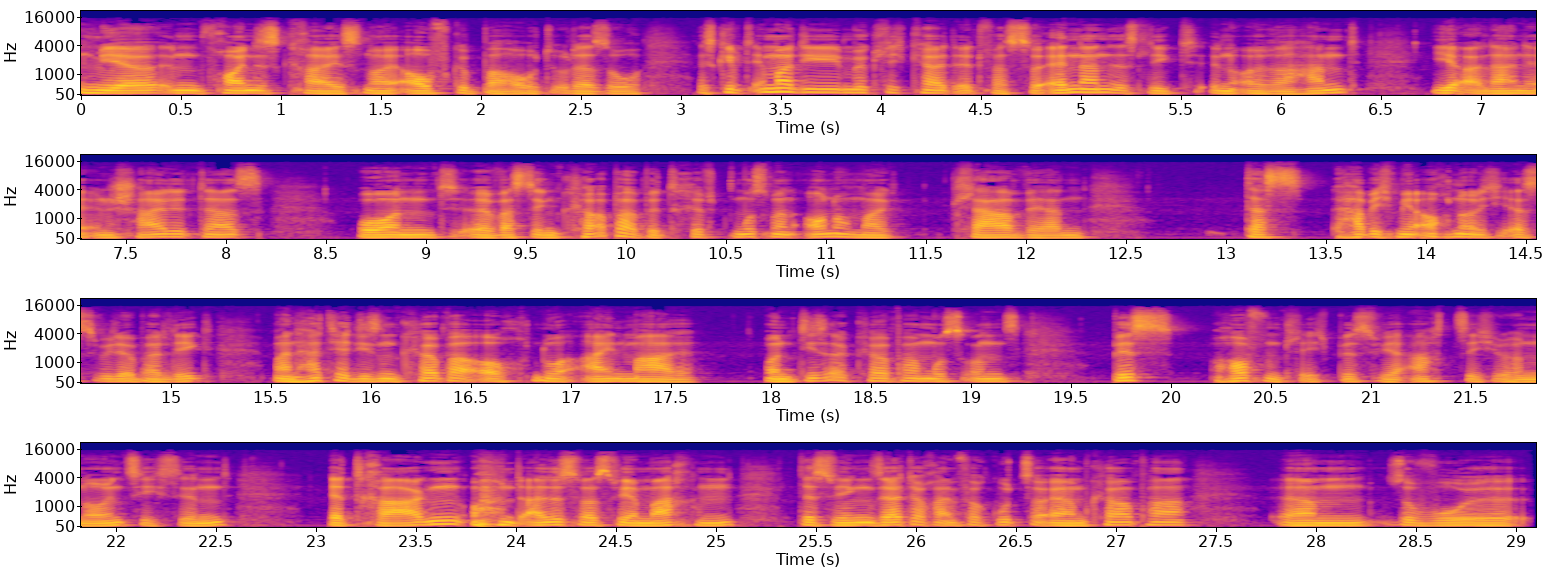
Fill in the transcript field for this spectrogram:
mir einen Freundeskreis neu aufgebaut oder so. Es gibt immer die Möglichkeit, etwas zu ändern. Es liegt in eurer Hand. Ihr alleine entscheidet das. Und äh, was den Körper betrifft, muss man auch noch mal klar werden. Das habe ich mir auch neulich erst wieder überlegt. Man hat ja diesen Körper auch nur einmal. Und dieser Körper muss uns bis hoffentlich, bis wir 80 oder 90 sind, ertragen und alles, was wir machen. Deswegen seid auch einfach gut zu eurem Körper, ähm, sowohl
